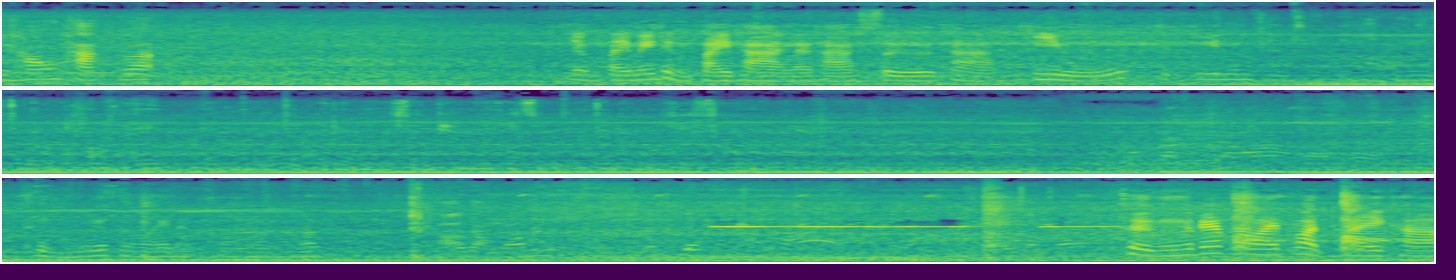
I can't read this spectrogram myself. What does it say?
ีห้องพักด้วย ยังไปไม่ถึงปลายทางนะคะ ซื้อค่ะ หิวจะกิน ถึงเรียบร้อยนะคะ ถึงเรียบร้อยปลอดภัยค่ะ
